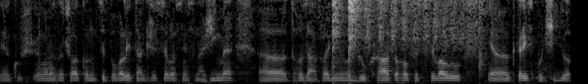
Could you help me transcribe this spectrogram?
jak už ona začala, koncipovali tak, že se vlastně snažíme uh, toho základního ducha toho festivalu, uh, který, spočívá,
